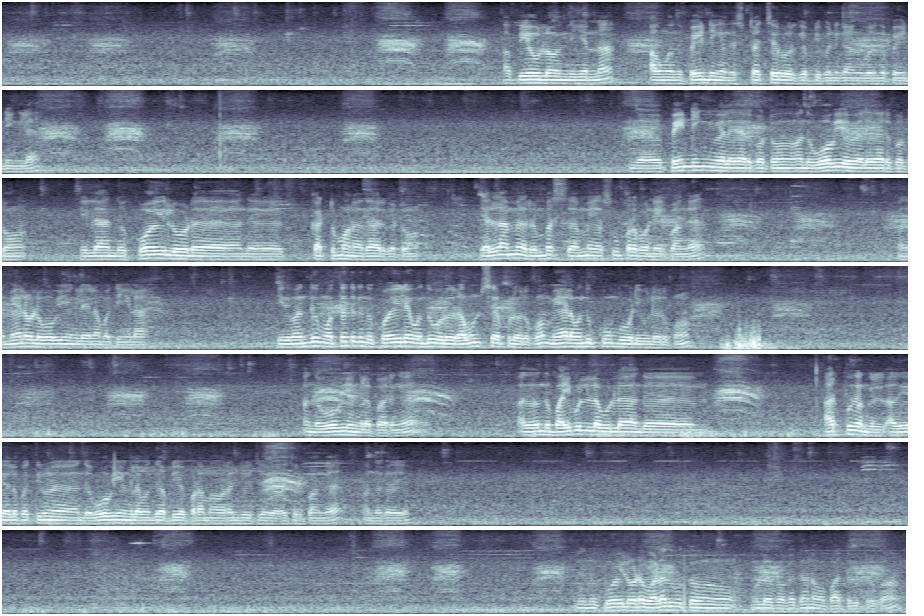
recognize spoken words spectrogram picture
அப்படியே உள்ளே வந்தீங்கன்னா அவங்க அந்த பெயிண்டிங் அந்த ஸ்ட்ரக்சர் ஒர்க் எப்படி பண்ணிருக்காங்க பாருங்க பெயிண்டிங்கில் இந்த பெயிண்டிங் வேலையாக இருக்கட்டும் அந்த ஓவிய வேலையாக இருக்கட்டும் இல்லை அந்த கோயிலோட அந்த கட்டுமான இதாக இருக்கட்டும் எல்லாமே ரொம்ப செம்மையாக சூப்பராக பண்ணியிருப்பாங்க அந்த மேலே உள்ள ஓவியங்களையெல்லாம் பார்த்தீங்களா இது வந்து மொத்தத்துக்கு இந்த கோயிலே வந்து ஒரு ரவுண்ட் ஷேப்பில் இருக்கும். மேலே வந்து கூம்பு வடிவில் இருக்கும். அந்த ஓவியங்களை பாருங்கள் அது வந்து பைபிளில் உள்ள அந்த அற்புதங்கள் அது அதில் பற்றின அந்த ஓவியங்களை வந்து அப்படியே படமாக வரைஞ்சி வச்சு வச்சுருப்பாங்க அந்த கதையை. இந்த கோயிலோட வலது பக்கம் உள்ள பக்கத்தை நம்ம பார்த்துக்கிட்டு இருக்கோம்.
